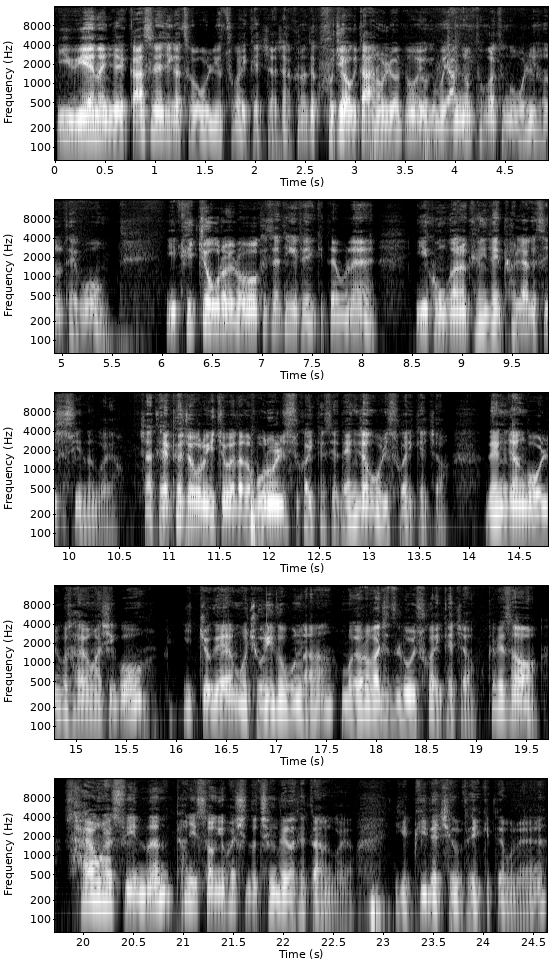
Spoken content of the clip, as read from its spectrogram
이 위에는 이제 가스레진 같은 걸 올릴 수가 있겠죠. 자, 그런데 굳이 여기다 안 올려도 여기 뭐 양념통 같은 거 올리셔도 되고 이 뒤쪽으로 이렇게 세팅이 되어 있기 때문에 이 공간을 굉장히 편리하게 쓰실 수 있는 거예요. 자, 대표적으로 이쪽에다가 뭘 올릴 수가 있겠어요? 냉장고 올릴 수가 있겠죠. 냉장고 올리고 사용하시고 이쪽에 뭐 조리도구나 뭐 여러 가지들 놓을 수가 있겠죠. 그래서 사용할 수 있는 편의성이 훨씬 더 증대가 됐다는 거예요. 이게 비대칭으로 되어 있기 때문에.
